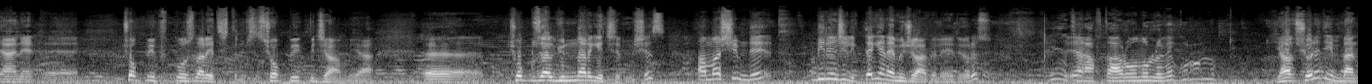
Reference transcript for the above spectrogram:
Yani e, çok büyük futbolcular yetiştirmişiz. Çok büyük bir camia. E, çok güzel günler geçirmişiz. Ama şimdi birincilikte gene mücadele ediyoruz. Yine taraftarı onurlu ve gururlu. Ya şöyle diyeyim ben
